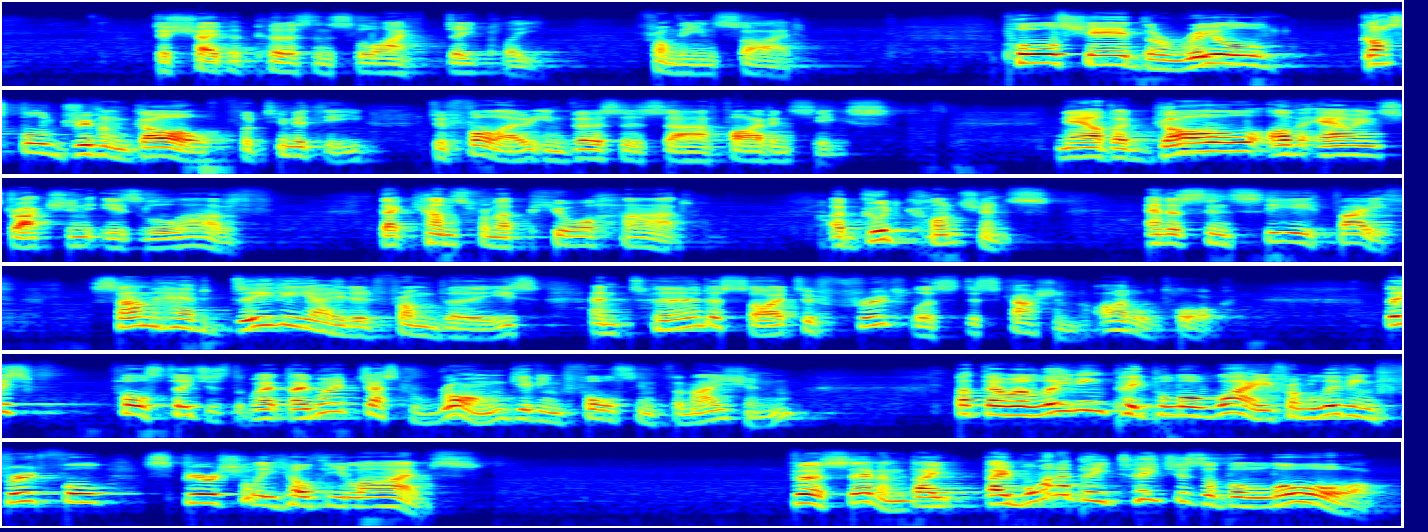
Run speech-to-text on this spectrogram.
to shape a person's life deeply from the inside. Paul shared the real gospel driven goal for Timothy to follow in verses uh, 5 and 6. Now, the goal of our instruction is love that comes from a pure heart, a good conscience, and a sincere faith some have deviated from these and turned aside to fruitless discussion, idle talk. These false teachers, they weren't just wrong giving false information, but they were leading people away from living fruitful, spiritually healthy lives. Verse 7 they, they want to be teachers of the law,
